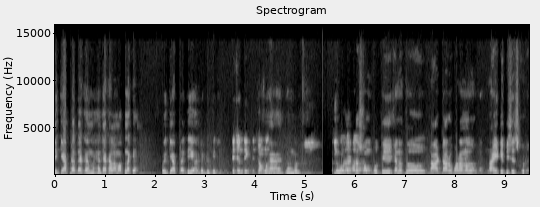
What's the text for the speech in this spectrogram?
যে গ্যাপটা দেখা হ্যাঁ, দেখালাম আপনাকে ওই গ্যাপটা দিয়ে হয়তো ঢুকেছে। পেছন দিক জঙ্গল হ্যাঁ জঙ্গল। একটা সম্পত্তি এখানে তো গার্ড আরও বাড়ানো দরকার নাইটে বিশেষ করে।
